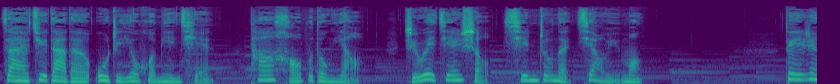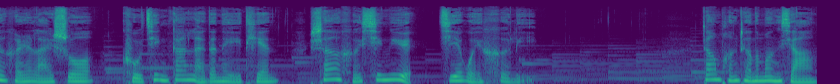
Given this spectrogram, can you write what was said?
在巨大的物质诱惑面前，他毫不动摇，只为坚守心中的教育梦。对任何人来说，苦尽甘来的那一天，山河星月皆为贺礼。张鹏程的梦想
